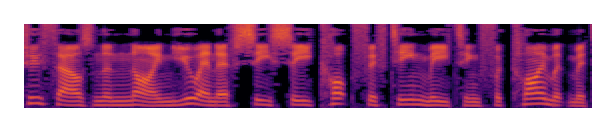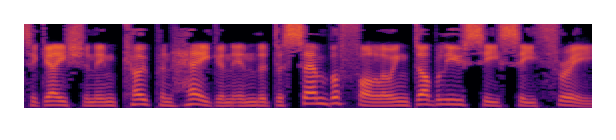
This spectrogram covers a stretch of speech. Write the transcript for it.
2009 UNFCCC COP15 meeting for climate mitigation in Copenhagen in the December following WCC3.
